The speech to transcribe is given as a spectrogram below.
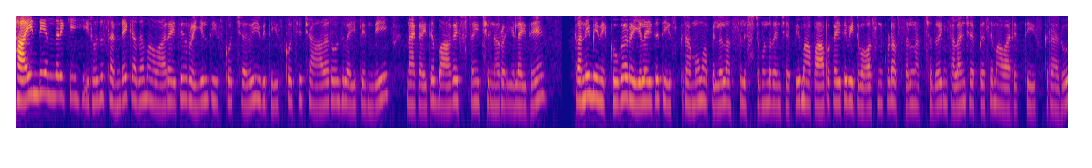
హాయ్ అండి అందరికీ. ఈరోజు సండే కదా మా వారైతే రొయ్యలు తీసుకొచ్చారు. ఇవి తీసుకొచ్చి చాలా రోజులు అయిపోయింది. నాకైతే బాగా ఇష్టం ఈ చిన్న రొయ్యలు అయితే కానీ మేము ఎక్కువగా రొయ్యలు అయితే తీసుకురాము. మా పిల్లలు అస్సలు ఇష్టం ఉండదని చెప్పి మా పాపకైతే వీటి వాసన కూడా అస్సలు నచ్చదు. ఇంకా అలా అని చెప్పేసి మా వారైతే తీసుకురారు.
